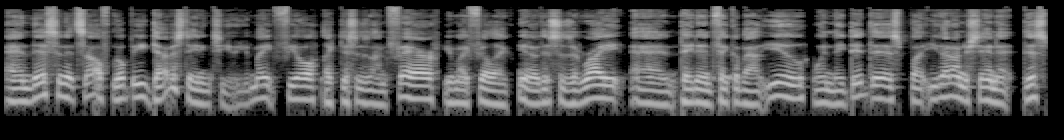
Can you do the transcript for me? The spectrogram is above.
And this in itself will be devastating to you. You might feel like this is unfair. You might feel like, you know, this isn't right and they didn't think about you when they did this. But you got to understand that this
